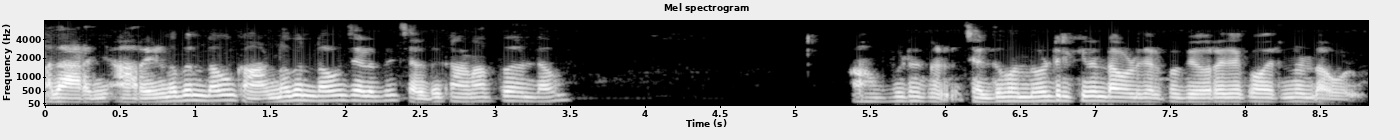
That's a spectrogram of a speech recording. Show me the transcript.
അത് അറിഞ്ഞ അറിയണതുണ്ടാവും കാണുന്നതുണ്ടാവും ചിലത് ചിലത് കാണാത്തതുണ്ടാവും. അവിടങ്ങൾ ചിലത് വന്നുകൊണ്ടിരിക്കുന്നുണ്ടാവുള്ളൂ ചിലപ്പോൾ ബ്യൂറേജ് ഒക്കെ വരുന്നുണ്ടാവുള്ളൂ.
